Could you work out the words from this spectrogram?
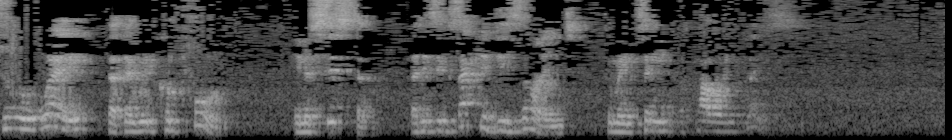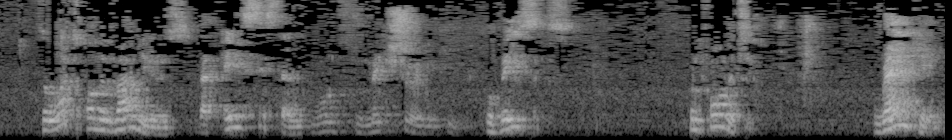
to a way that they will conform in a system that is exactly designed to maintain a power in place. So what are the values that any system wants to make sure you keep? Obeisance, conformity, ranking,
